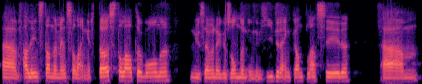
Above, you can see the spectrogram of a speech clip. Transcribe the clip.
uh, alleenstaande mensen langer thuis te laten wonen. Nu zijn we een gezonde energiedrank aan het lanceren. Um,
